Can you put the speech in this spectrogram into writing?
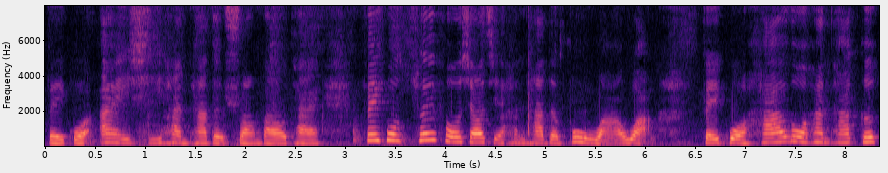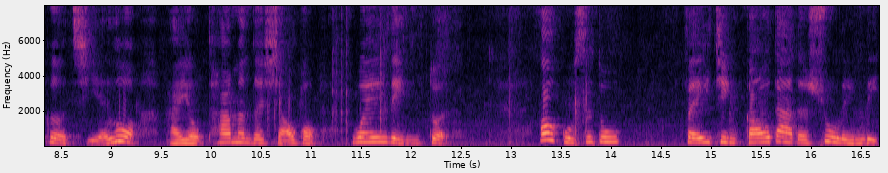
飞过艾希和他的双胞胎，飞过崔佛小姐和她的布娃娃。飞过哈洛和他哥哥杰洛，还有他们的小狗威灵顿。奥古斯都飞进高大的树林里，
